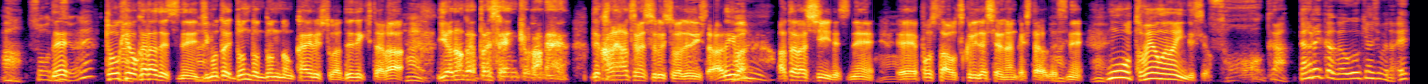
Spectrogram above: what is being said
あ、そうですよね。東京からですね、地元へどんどんどんどん帰る人が出てきたら、い、や、なんかやっぱり選挙だね。で、金集めする人が出てきたあるいは新しいですね、えポスターを作り出したりなんかしたらですね、もう止めようがないんですよ。そうか、誰かが動き始めた。え、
